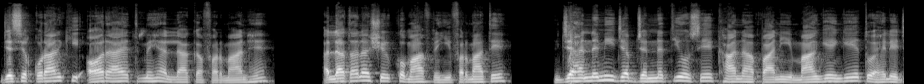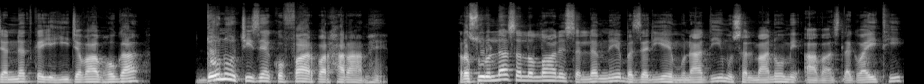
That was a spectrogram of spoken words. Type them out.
جیسے قرآن کی اور آیت میں ہے، اللہ کا فرمان ہے، اللہ تعالیٰ شرک کو معاف نہیں فرماتے۔ جہنمی جب جنتیوں سے کھانا پانی مانگیں گے تو اہل جنت کا یہی جواب ہوگا، دونوں چیزیں کفار پر حرام ہیں۔ رسول اللہ صلی اللہ علیہ وسلم نے بذریعہ منادی مسلمانوں میں آواز لگوائی تھی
